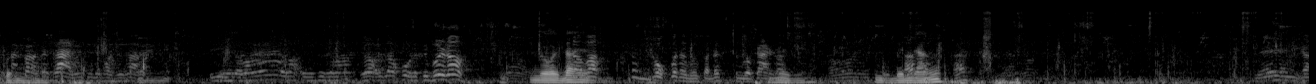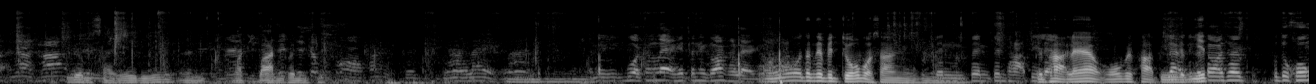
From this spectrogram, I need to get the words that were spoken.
เพิ่นเราพูดคือเพื่อนเนาะโดยได้เราว่าถกก็ทำมือก่อนนะเป็นตัวกลางไม่บ่เป็นหยัง เรื่องใสดีวัดบ้านเพิ่นอันนี้บวชครั้งแรกเฮ็ดตัวนี้ก้อนครั้งแรกโอ้ตั้งแต่เป็นโจบ่สร้างนี่พี่นเป็นเป็นเป็นพระปีเป็นแรพระกแล้วโอ้เป็นพระปีแล้วเดนี่อิดต่อใช้ประตูโค้ง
